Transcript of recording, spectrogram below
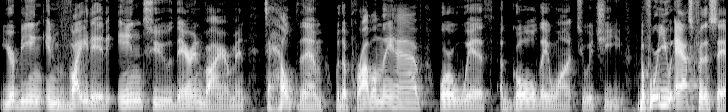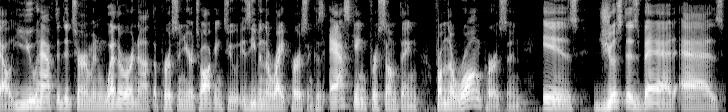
you're being invited into their environment to help them with a problem they have or with a goal they want to achieve. Before you ask for the sale, you have to determine whether or not the person you're talking to is even the right person because asking for something from the wrong person is just as bad as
